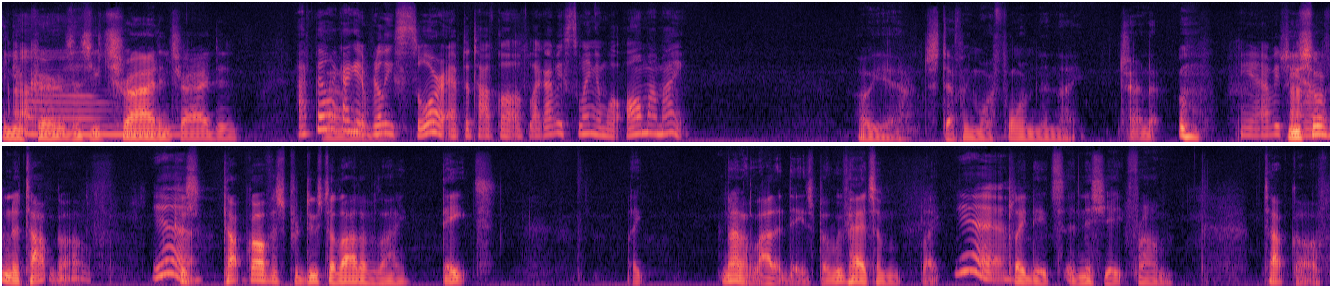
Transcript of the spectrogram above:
and your curves as you tried and tried to. i feel like i get Um, really sore after top golf like i be swinging with all my might Oh yeah, it's definitely more form than like trying to. yeah i be trying you to, from the Top Golf? yeah Because Top Golf has produced a lot of like dates. Not a lot of dates, but we've had some like yeah. play dates initiate from Top Golf.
